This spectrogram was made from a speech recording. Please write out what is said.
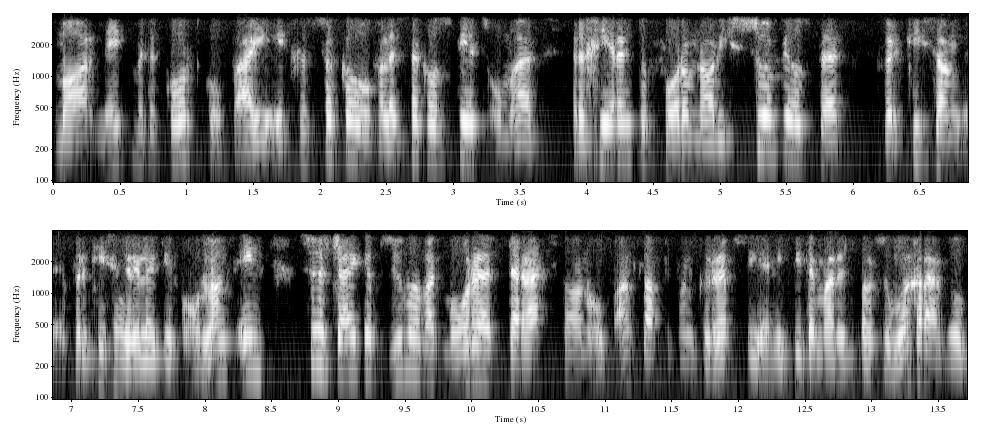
maar net met 'n kort kop. Hy het gesukkel of hulle sukkel steeds om 'n regering te vorm na die soveelste verkiesing verkiesing relatief onlangs en soos Jacob Zuma wat môre terug staan op aanklagte van korrupsie in die Pietermaritzburg se Hooggeregshof,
